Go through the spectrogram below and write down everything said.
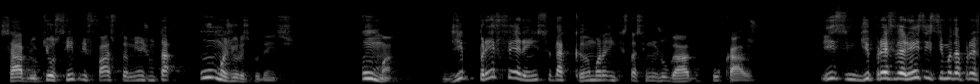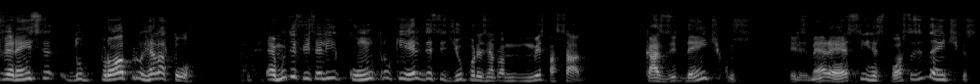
sabe? O que eu sempre faço também é juntar uma jurisprudência. Uma. De preferência da Câmara em que está sendo julgado o caso. E de preferência em cima da preferência do próprio relator. É muito difícil ele ir contra o que ele decidiu, por exemplo, no mês passado casos idênticos, eles merecem respostas idênticas.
